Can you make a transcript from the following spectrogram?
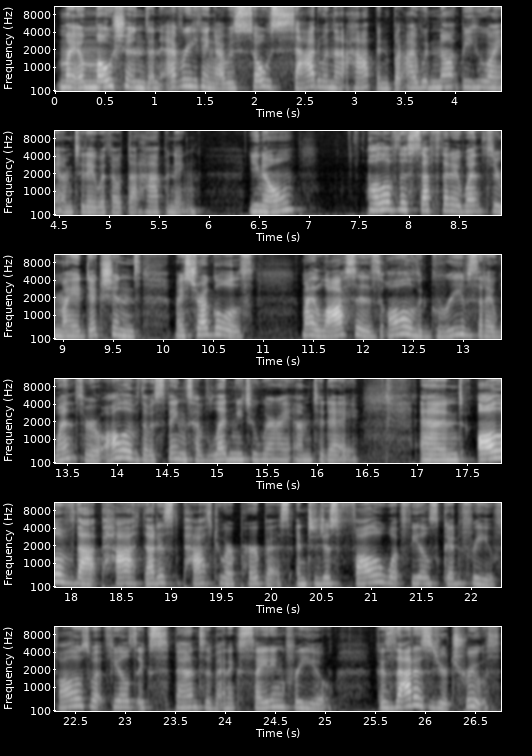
my emotions and everything. I was so sad when that happened, but I would not be who I am today without that happening. You know? All of the stuff that I went through, my addictions, my struggles, my losses, all the griefs that I went through, all of those things have led me to where I am today. And all of that path, that is the path to our purpose. And to just follow what feels good for you, follows what feels expansive and exciting for you, because that is your truth.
